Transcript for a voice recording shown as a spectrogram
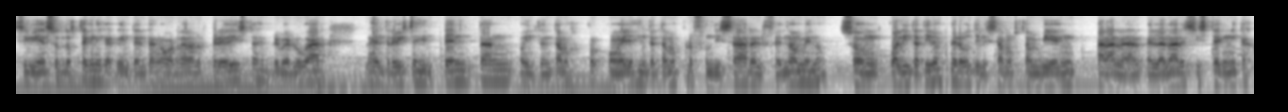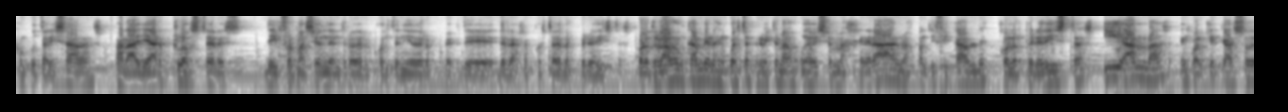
si bien son dos técnicas que intentan abordar a los periodistas, en primer lugar, las entrevistas intentan o intentamos, con ellas intentamos profundizar el fenómeno, son cualitativas, pero utilizamos también para el análisis técnicas computarizadas para hallar clústeres de información dentro de los contenidos de, de, las respuestas de los periodistas. Por otro lado, en cambio, las encuestas permiten una visión más general, más cuantificable con los periodistas y ambas, en cualquier caso,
